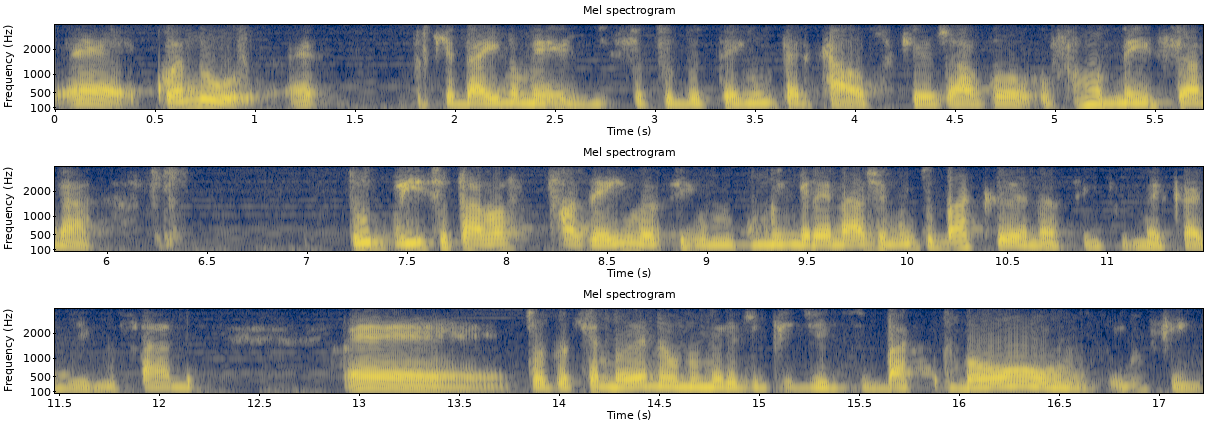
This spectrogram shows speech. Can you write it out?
é, quando, é, porque daí no meio disso tudo tem um percalço que eu já vou, vou mencionar. Tudo isso estava fazendo assim uma engrenagem muito bacana assim para o mercadinho, sabe? É, toda semana um número de pedidos bom, enfim.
